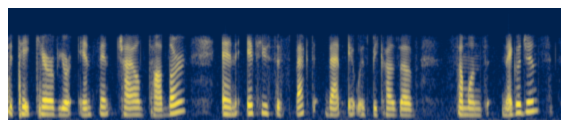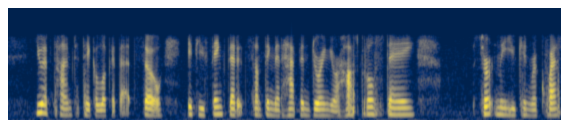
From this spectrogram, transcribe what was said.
to take care of your infant, child, toddler. And if you suspect that it was because of someone's negligence, you have time to take a look at that. So if you think that it's something that happened during your hospital stay, certainly you can request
